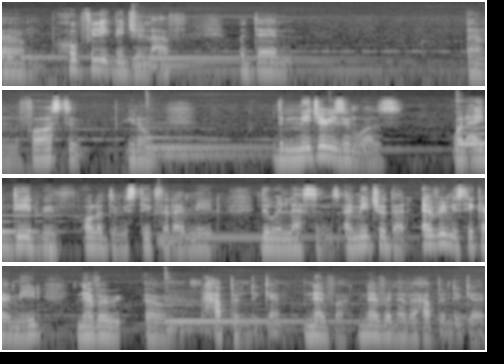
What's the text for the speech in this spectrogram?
Um, hopefully it made you laugh, but then um, for us to, you know, the major reason was what I did with all of the mistakes that I made, they were lessons. I made sure that every mistake I made never um, happened again. Never, never, never happened again.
